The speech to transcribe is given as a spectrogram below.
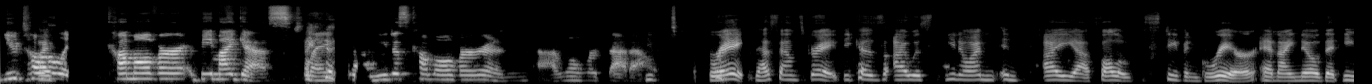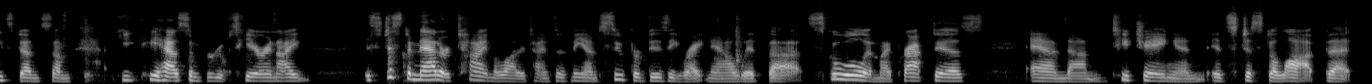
you totally I, come over, be my guest. Like yeah, you just come over and uh, we'll work that out. Great, that sounds great because I was, you know, I'm in. I uh, follow Stephen Greer, and I know that he's done some. He he has some groups here, and I it's just a matter of time a lot of times with me i'm super busy right now with uh, school and my practice and um, teaching, and it's just a lot. But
